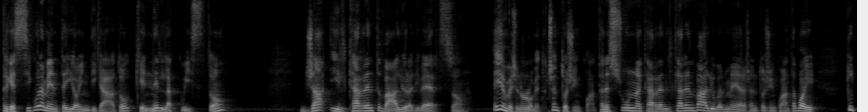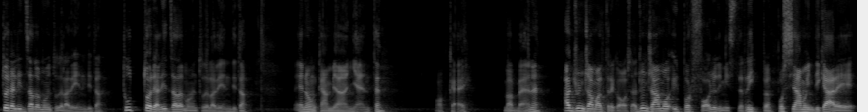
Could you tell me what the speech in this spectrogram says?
Perché sicuramente io ho indicato che nell'acquisto già il current value era diverso. E io invece non lo metto, 150. Nessun current, il current value per me era 150. Poi tutto realizzato al momento della vendita. Tutto realizzato al momento della vendita. E non cambia niente. Ok, va bene. Aggiungiamo altre cose, aggiungiamo il portfolio di Mr. Rip. Possiamo indicare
